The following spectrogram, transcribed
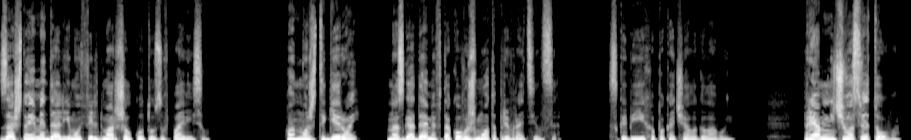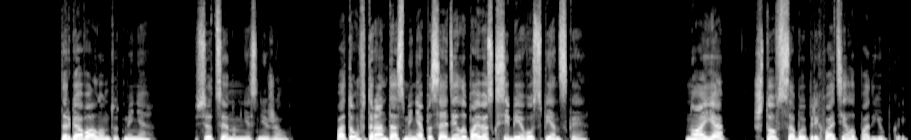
за что и медаль ему фельдмаршал Кутузов повесил. Он, может, и герой, но с годами в такого жмота превратился. Скобииха покачала головой. Прям ничего святого. Торговал он тут меня. Всю цену мне снижал. Потом в Тарантас меня посадил и повез к себе в Успенское. Ну а я, что с собой прихватила под юбкой,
